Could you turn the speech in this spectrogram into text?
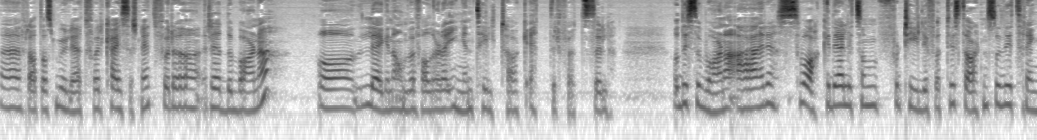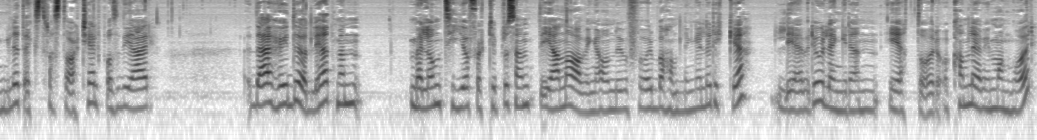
Eh, fratas mulighet for keisersnitt for å redde barnet. Og legene anbefaler da ingen tiltak etter fødsel. Og disse barna er svake. De er litt som for tidlig født i starten, så de trenger litt ekstra starthjelp. Altså de er, det er høy dødelighet, men mellom 10 og 40 igjen avhengig av om du får behandling eller ikke, lever jo lenger enn i ett år og kan leve i mange år.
